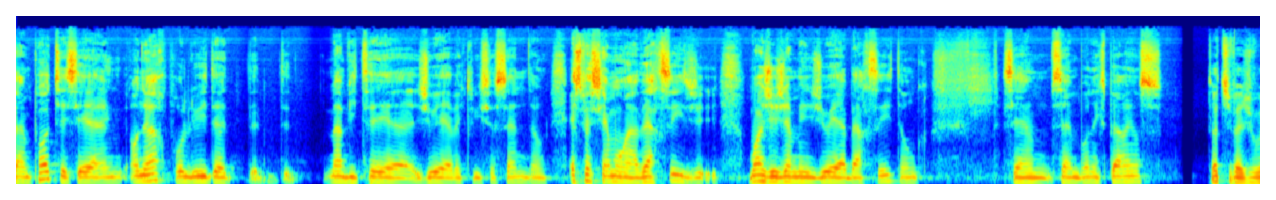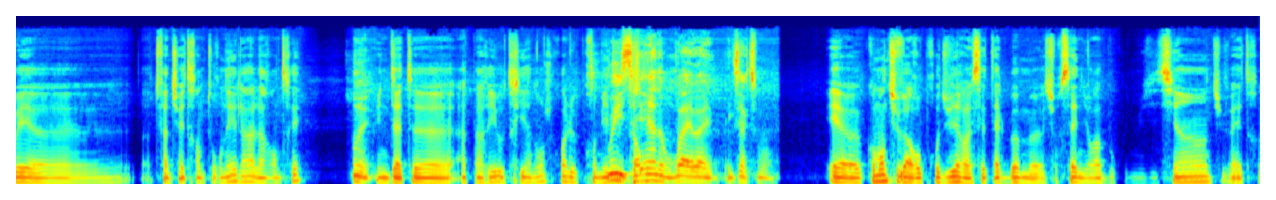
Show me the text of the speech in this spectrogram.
un, pote et c'est un honneur pour lui de, de m'inviter à jouer avec lui sur scène. Donc, spécialement à Bercy. Moi, j'ai jamais joué à Bercy, donc c'est un, une bonne expérience. Toi, tu vas jouer, euh, enfin, tu vas être en tournée là à la rentrée. Oui. Une date euh, à Paris, au Trianon, je crois, le 1er oui, décembre. Oui, Trianon, ouais, ouais, exactement. Et euh, comment tu vas reproduire cet album sur scène? Il y aura beaucoup de musiciens, tu vas être.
